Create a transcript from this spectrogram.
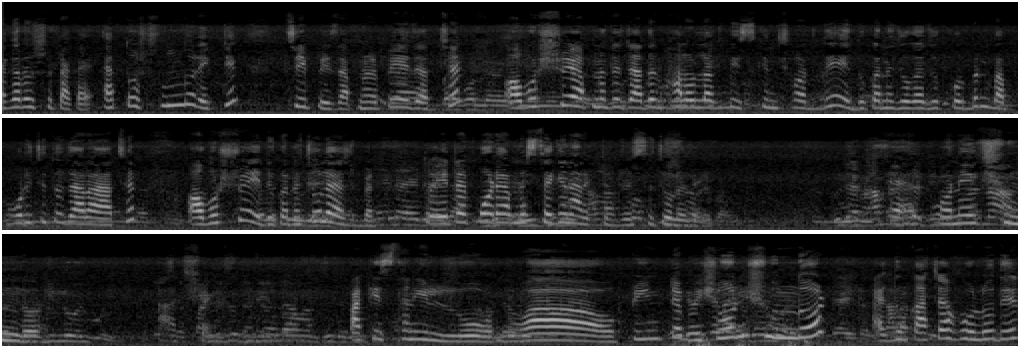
এগারোশো টাকায়। এত সুন্দর একটি থ্রি পিস আপনারা পেয়ে যাচ্ছেন। অবশ্যই আপনাদের যাদের ভালো লাগবে স্ক্রিনশট দিয়ে এই দোকানে যোগাযোগ করবেন বা পরিচিত যারা আছেন, অবশ্যই এই দোকানে চলে আসবেন। তো এটার পরে আমরা সেকেন্ড আরেকটা ড্রেসে চলে যাই। অনেক সুন্দর। আচ্ছা। পাকিস্তানি লোন, ওয়াও, প্রিন্টটা ভীষণ সুন্দর, একদম কাঁচা হলুদের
